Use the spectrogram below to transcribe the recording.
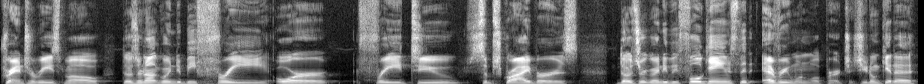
Gran Turismo, those are not going to be free or free to subscribers. Those are going to be full games that everyone will purchase. You don't get a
